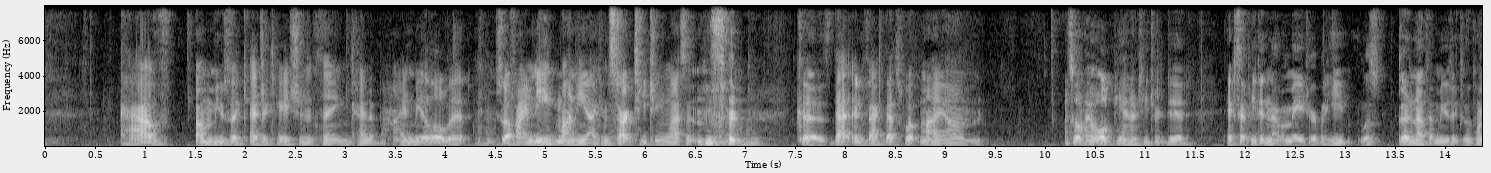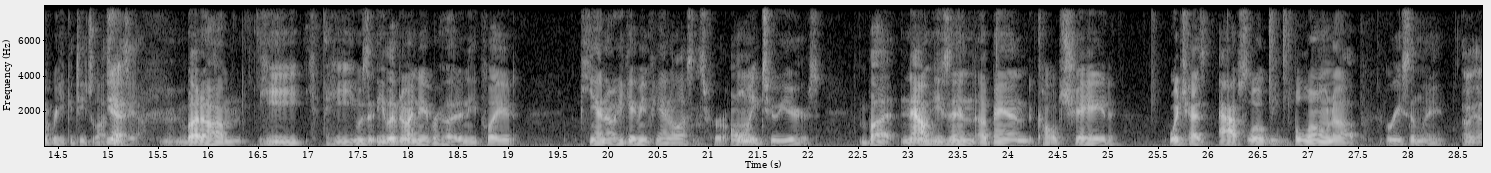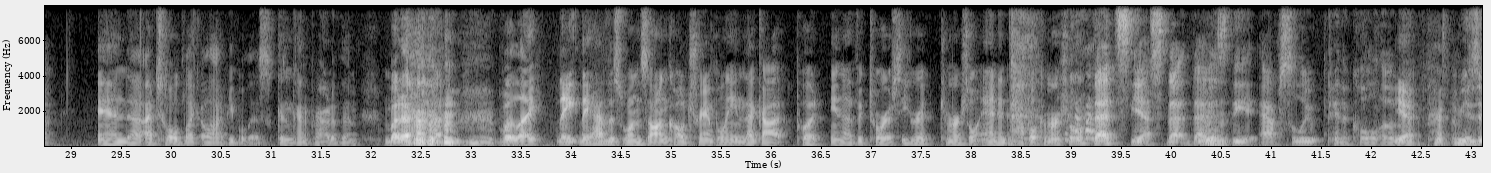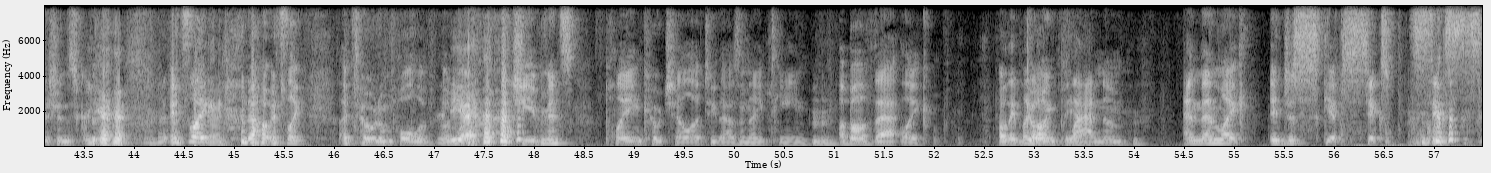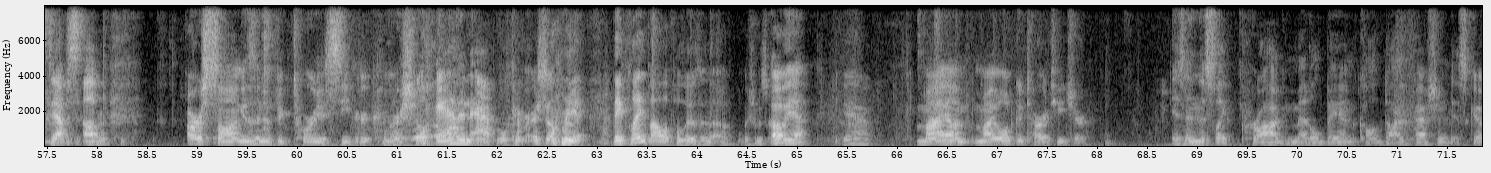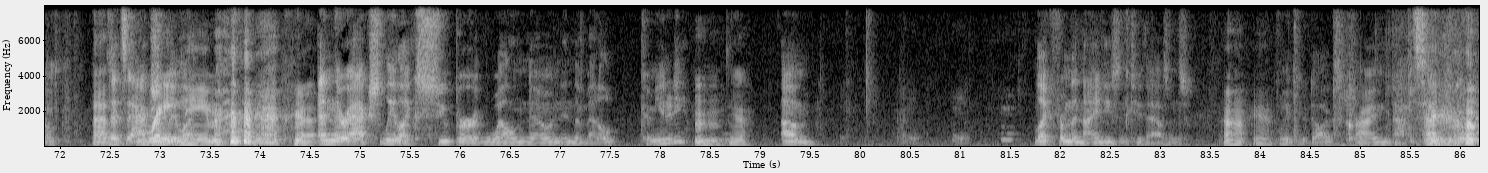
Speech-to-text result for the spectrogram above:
have a music education thing kind of behind me a little bit. So if I need money, I can start teaching lessons. Mm-hmm. Cuz that in fact that's what my um that's what my old piano teacher did. Except he didn't have a major, but he was good enough at music to the point where he could teach lessons. Yeah, yeah. But um, he he was he lived in my neighborhood and he played piano. He gave me piano lessons for only two years, but now he's in a band called Shade, which has absolutely blown up recently. Oh yeah. And uh, I've told like a lot of people this because I'm kind of proud of them. But uh, but like they they have this one song called Trampoline that got put in a Victoria's Secret commercial and an Apple commercial. That's yes. That that is the absolute pinnacle of yeah. a musician's career. It's like no, it's like a totem pole of, of Yeah. like achievements. Playing Coachella 2019. Mm-hmm. Above that, like Oh, they play going yeah. platinum, and then like it just skips six six steps up. Our song is in a Victoria's Secret commercial. and an Apple commercial. yeah, they played Lollapalooza though, which was cool. Oh yeah, yeah. my um my old guitar teacher, is in this like prog metal band called Dog Fashion Disco, That's, That's a actually, great like- name. yeah. and they're actually like super well known in the metal community. hmm Yeah. Um, like from the '90s and 2000s. Uh huh. Yeah. Like your dog's crying outside the door.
